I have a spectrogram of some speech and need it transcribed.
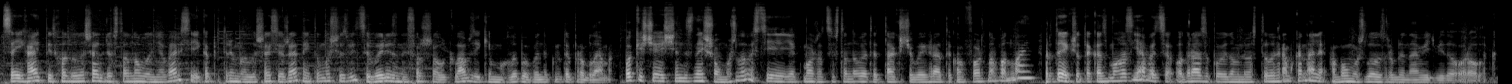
Цей гайд підходить лише для встановлення версії, яка підтримує лише сюжетний, тому що звідси вирізаний Social Club, з яким могли б виникнути проблеми. Поки що я ще не знайшов можливості, як можна це встановити так, щоб ви грати комфортно в онлайн. Проте, якщо така змога з'явиться, одразу повідомлю вас в телеграм-каналі або, можливо, зроблю навіть відеоролик.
